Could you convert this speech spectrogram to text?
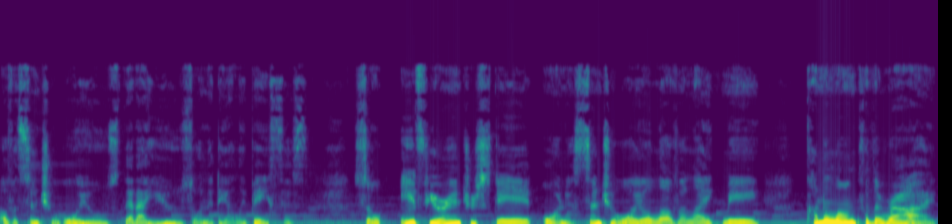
of essential oils that I use on a daily basis. So, if you're interested or an essential oil lover like me, come along for the ride.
